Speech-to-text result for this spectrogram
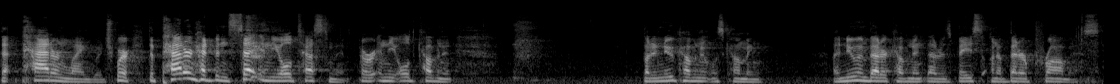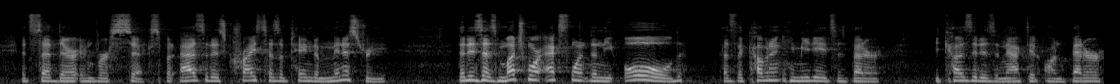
that pattern language, where the pattern had been set in the Old Testament, or in the Old Covenant. But a new covenant was coming, a new and better covenant that was based on a better promise. It's said there in verse 6 But as it is, Christ has obtained a ministry that is as much more excellent than the old as the covenant he mediates is better because it is enacted on better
